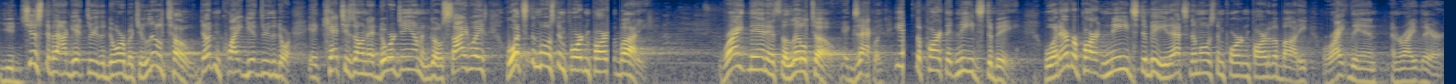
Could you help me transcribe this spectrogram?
You just about get through the door, but your little toe doesn't quite get through the door. It catches on that door jamb and goes sideways. What's the most important part of the body? Right then, it's the little toe. Exactly. It's the part that needs to be. Whatever part needs to be, that's the most important part of the body right then and right there.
